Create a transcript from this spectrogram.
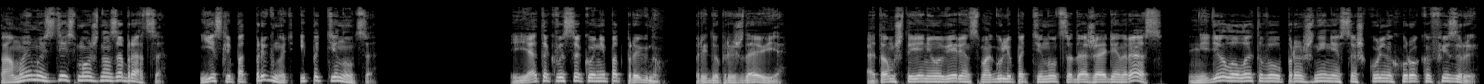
«По-моему, здесь можно забраться, если подпрыгнуть и подтянуться. Я так высоко не подпрыгну, предупреждаю я. О том, что я не уверен, смогу ли подтянуться даже один раз, не делал этого упражнения со школьных уроков физры.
